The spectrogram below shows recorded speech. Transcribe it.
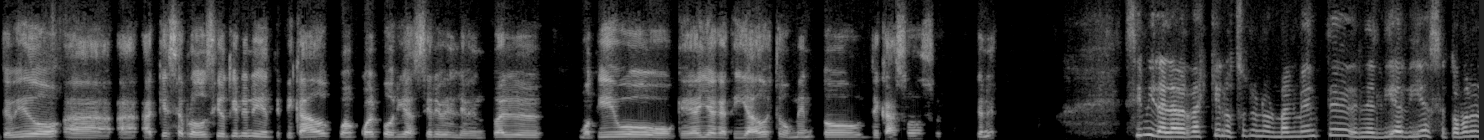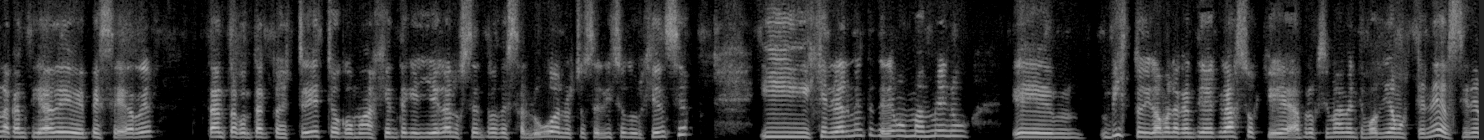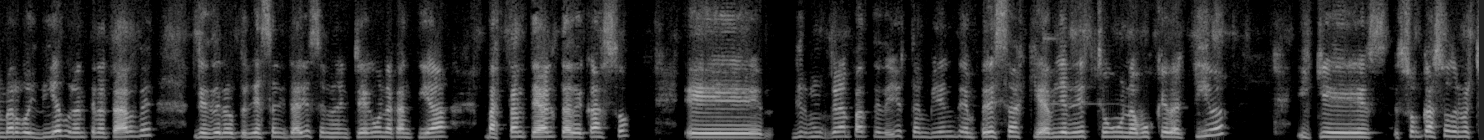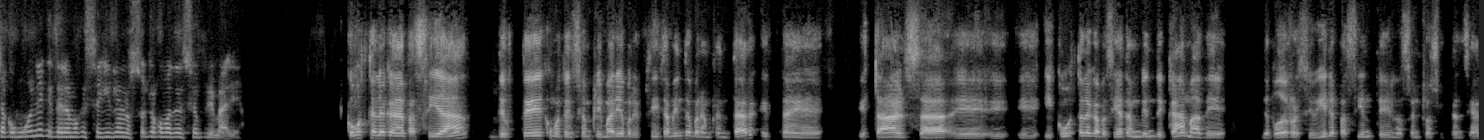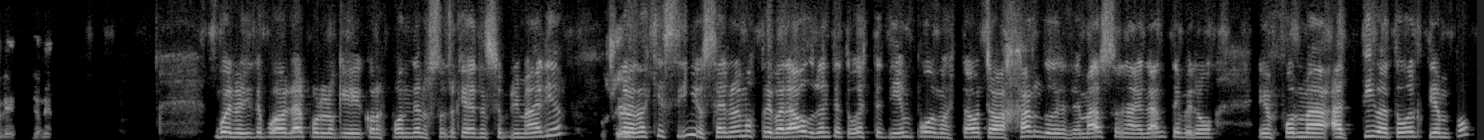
debido a, qué se ha producido, ¿tienen identificado cuál, podría ser el eventual motivo o que haya gatillado este aumento de casos? Sí, mira, la verdad es que nosotros normalmente en el día a día se toman una cantidad de PCR, tanto a contactos estrechos como a gente que llega a los centros de salud, a nuestros servicios de urgencia, y generalmente tenemos más o menos em, visto, digamos, la cantidad de casos que aproximadamente podríamos tener. Sin embargo, hoy día, durante la tarde, desde la autoridad sanitaria se nos entrega una cantidad bastante alta de casos. Eh, gran parte de ellos también de empresas que habían hecho una búsqueda activa y que son casos de nuestra comuna y que tenemos que seguirlo nosotros como atención primaria. ¿Cómo está la capacidad de ustedes como atención primaria precisamente para enfrentar esta, esta alza? Eh, eh, ¿Y cómo está la capacidad también de cama de, de poder recibir a pacientes en los centros asistenciales, Janet? Bueno, yo te puedo hablar por lo que corresponde a nosotros, que es atención primaria. La verdad es que sí, o sea, nos hemos preparado durante todo este tiempo, hemos estado trabajando desde marzo en adelante, pero en forma activa todo el tiempo.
